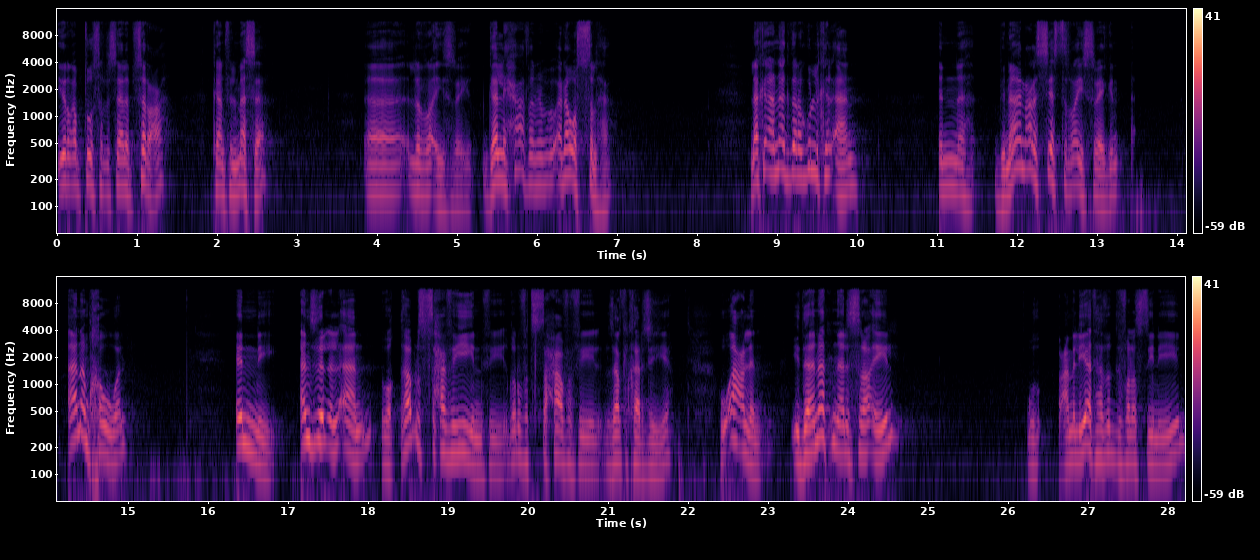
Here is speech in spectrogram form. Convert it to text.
يرغب توصل رسالة بسرعة كان في المساء آه للرئيس ريغن قال لي حاضر أنا أوصلها. لكن أنا أقدر أقول لك الآن انه بناء على سياسة الرئيس ريغن أنا مخول إني أنزل الآن وقابل الصحفيين في غرفة الصحافة في وزارة الخارجية وأعلن إدانتنا لإسرائيل وعملياتها ضد الفلسطينيين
